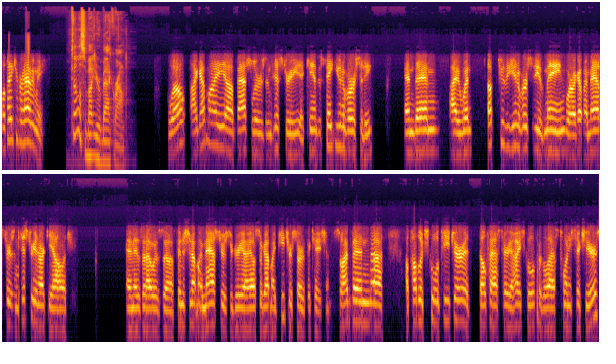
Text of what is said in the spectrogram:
Well, thank you for having me. Tell us about your background. Well, I got my uh, bachelor's in history at Kansas State University, and then I went up to the University of Maine where I got my master's in history and archaeology. And as I was uh, finishing up my master's degree, I also got my teacher certification. So I've been uh, a public school teacher at Belfast Area High School for the last 26 years,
